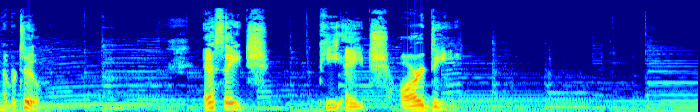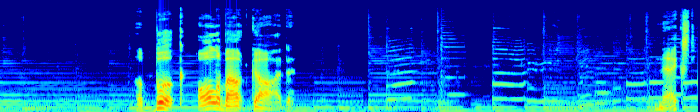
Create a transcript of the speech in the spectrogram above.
Number two. S H P H R D. A book all about God. Next,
